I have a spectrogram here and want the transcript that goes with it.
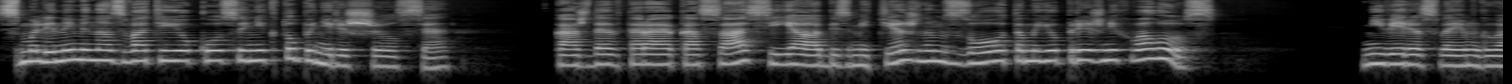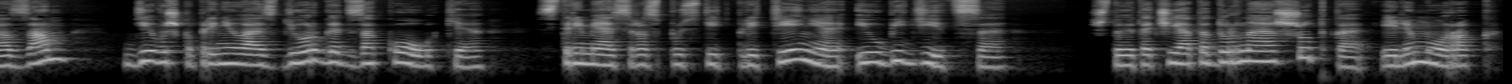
смоляными назвать ее косы никто бы не решился. Каждая вторая коса сияла безмятежным золотом ее прежних волос. Не веря своим глазам, девушка принялась дергать заколки, стремясь распустить плетение и убедиться, что это чья-то дурная шутка или морок.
